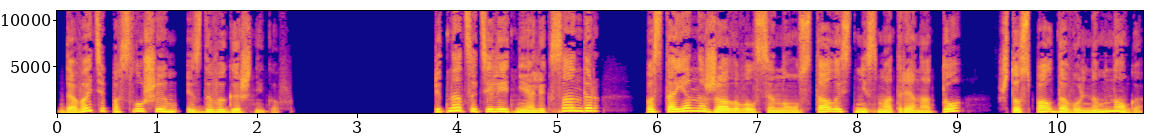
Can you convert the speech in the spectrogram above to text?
Давайте послушаем СДВГшников. 15-летний Александр постоянно жаловался на усталость, несмотря на то, что спал довольно много.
